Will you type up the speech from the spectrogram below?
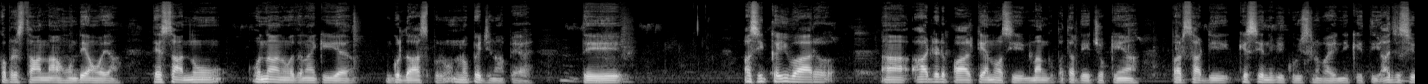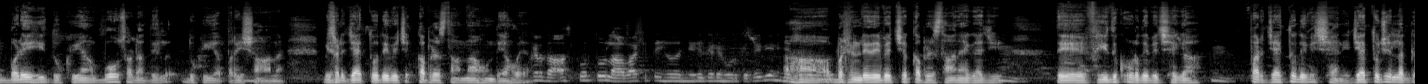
ਕਬਰਸਤਾਨ ਨਾ ਹੁੰਦਿਆਂ ਹੋਇਆ ਤੇ ਸਾਨੂੰ ਉਹਨਾਂ ਨੂੰ ਉਹਦਾ ਕੀ ਹੈ, ਗੁਰਦਾਸਪੁਰ ਉਹਨਾਂ ਨੂੰ ਭੇਜਣਾ ਪਿਆ ਤੇ ਅਸੀਂ ਕਈ ਵਾਰ ਆਡਡ ਪਾਰਟੀਆਂ ਨੂੰ ਅਸੀਂ ਮੰਗ ਪੱਤਰ ਦੇ ਚੁੱਕੇ ਹਾਂ ਪਰ ਸਾਡੀ ਕਿਸੇ ਨੇ ਵੀ ਕੋਈ ਸੁਣਵਾਈ ਨਹੀਂ ਕੀਤੀ। ਅੱਜ ਅਸੀਂ ਬੜੇ ਹੀ ਦੁਖੀ ਹਾਂ ਬਹੁਤ ਸਾਡਾ ਦਿਲ ਦੁਖੀ ਆ ਪਰੇਸ਼ਾਨ ਹੈ ਵੀ ਸਾਡੇ ਜੈਤੋ ਦੇ ਵਿੱਚ ਕਬਰਸਤਾਨ ਨਾ ਹੁੰਦਿਆਂ ਹੋਇਆ। ਗੁਰਦਾਸਪੁਰ ਤੋਂ ਇਲਾਵਾ ਕਿਤੇ ਹੋਰ ਨੇੜੇ ਤੇੜੇ ਹੋਰ ਕਿਤੇ ਵੀ ਨਹੀਂ ਹਾਂ ਬਠਿੰਡੇ ਦੇ ਵਿੱਚ ਕਬਰਸਤਾਨ ਹੈਗਾ ਜੀ ਤੇ ਫਰੀਦਕੋਟ ਦੇ ਵਿੱਚ ਹੈਗਾ। ਪਰ ਜੈਤੋ ਦੇ ਵਿੱਚ ਹੈ ਨਹੀਂ। ਜੈਤੋ 'ਚ ਲੱਗ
